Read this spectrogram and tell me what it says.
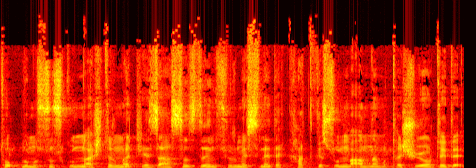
Toplumu suskunlaştırma, cezasızlığın sürmesine de katkı sunma anlamı taşıyor dedi.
